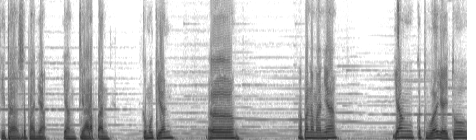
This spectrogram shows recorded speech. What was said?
tidak sebanyak yang diharapkan. Kemudian eh, apa namanya? Yang kedua yaitu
